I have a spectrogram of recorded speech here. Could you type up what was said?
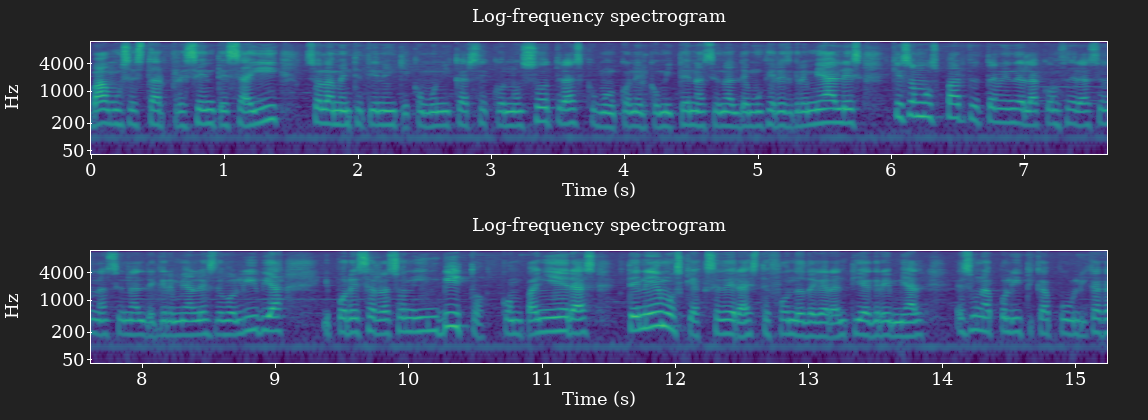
vamos a estar presentes ahí. Solamente tienen que comunicarse con nosotras, como con el Comité Nacional de Mujeres Gremiales, que somos parte también de la Confederación Nacional de Gremiales de Bolivia y por esa razón invito, compañeras, tenemos que acceder a este fondo de garantía gremial. Es una política pública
